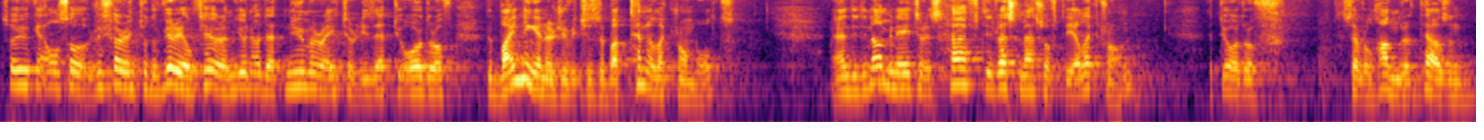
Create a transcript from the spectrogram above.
So you can also, referring to the virial theorem, you know that numerator is at the order of the binding energy, which is about 10 electron volts. And the denominator is half the rest mass of the electron at the order of several hundred thousand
